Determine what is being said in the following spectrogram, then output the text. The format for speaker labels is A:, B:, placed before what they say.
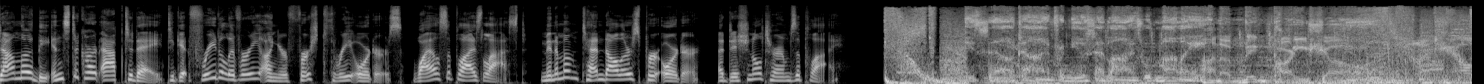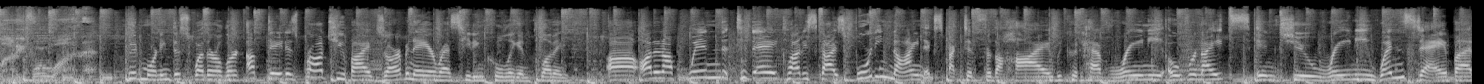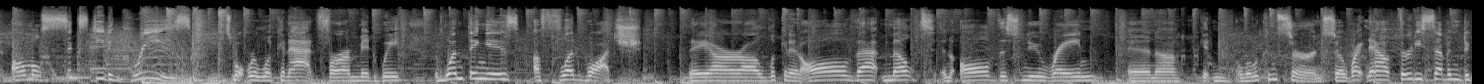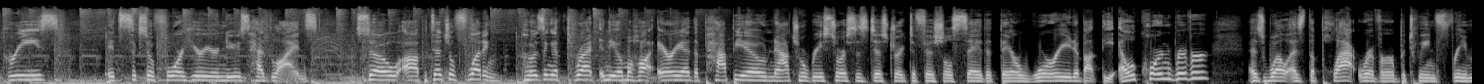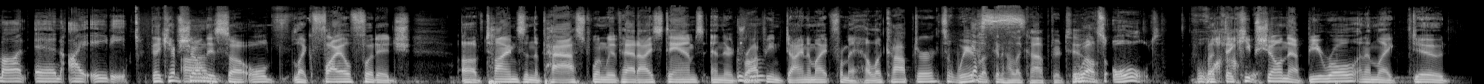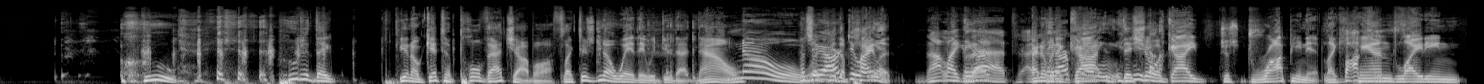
A: Download the Instacart app today to get free delivery on your first three orders while supplies last. Minimum $10 per order. Additional terms apply.
B: It's now time for news headlines with Molly on the Big Party Show on Channel 941.
C: Good morning. This weather alert update is brought to you by Exarban ARS Heating, Cooling, and Plumbing. Uh, on and off wind today, cloudy skies, 49 expected for the high. We could have rainy overnights into rainy Wednesday, but almost 60 degrees is what we're looking at for our midweek. The one thing is a flood watch. They are uh, looking at all that melt and all this new rain and uh, getting a little concerned. So, right now, 37 degrees. It's 604. Here are your news headlines. So, uh, potential flooding posing a threat in the Omaha area. The Papio Natural Resources District officials say that they're worried about the Elkhorn River as well as the Platte River between Fremont and I 80.
D: They kept showing this uh, old like file footage of times in the past when we've had ice dams and they're dropping dynamite from a helicopter.
E: It's a weird
C: Yes.
E: looking helicopter too.
D: Well, it's old, but they keep showing that B roll, and I'm like, dude, who, who did they, you know, get to pull that job off? Like, there's no way they would do that now.
E: no,
D: That's
C: They
D: like
C: are
D: with the
C: doing
D: pilot.
C: it.
E: not like
C: They are-
E: that.
D: I know,
C: They
D: but
C: are
D: a guy,
C: planning-
D: they show
C: yeah.
D: a guy just dropping it, like
E: Boxes.
D: hand lighting.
